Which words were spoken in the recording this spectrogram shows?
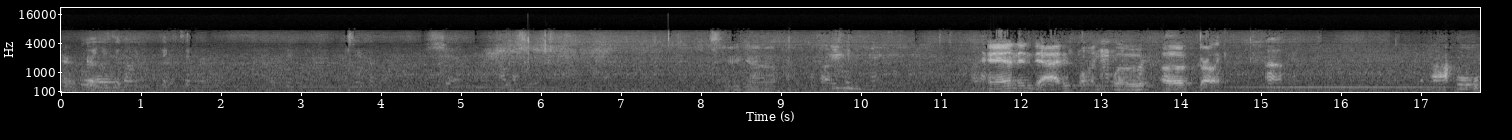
There we Well, it go. used to go like six, ten minutes. There we go. And that is one clove of garlic. Oh. Apple.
